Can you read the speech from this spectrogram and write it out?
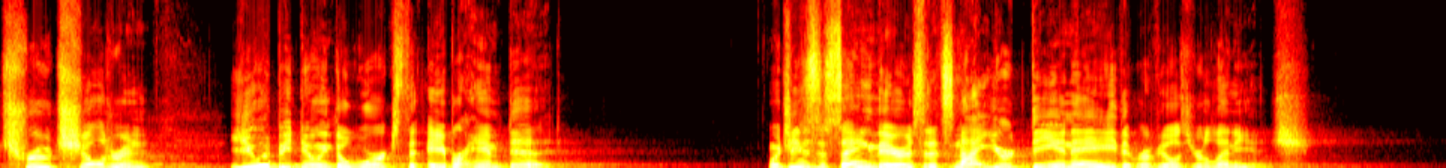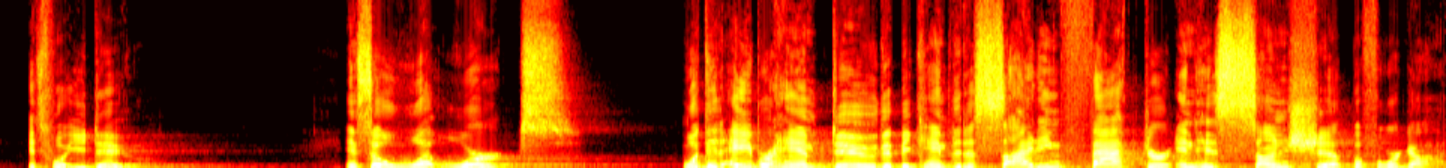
true children, you would be doing the works that Abraham did. What Jesus is saying there is that it's not your DNA that reveals your lineage, it's what you do. And so, what works? What did Abraham do that became the deciding factor in his sonship before God?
